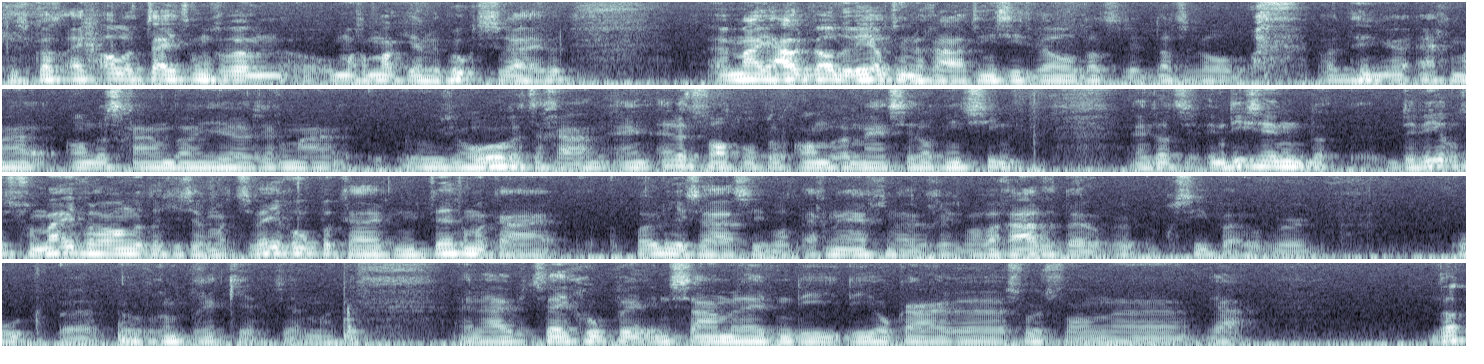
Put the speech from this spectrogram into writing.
Dus ik had eigenlijk alle tijd om gewoon op mijn gemakje aan het boek te schrijven. Uh, maar je houdt wel de wereld in de gaten en je ziet wel dat, dat er wel wat dingen echt maar anders gaan dan je, zeg maar, hoe ze horen te gaan. En, en het valt op dat andere mensen dat niet zien. En dat is in die zin, de wereld is voor mij veranderd dat je zeg maar twee groepen krijgt nu tegen elkaar. Polarisatie, wat echt nergens nodig is. Maar waar gaat het over? In principe over uh, over een prikje, zeg maar. En hij heeft twee groepen in de samenleving die, die elkaar uh, soort van, uh, ja, dat,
